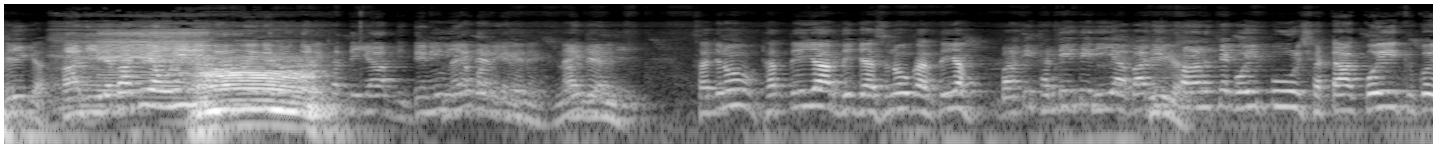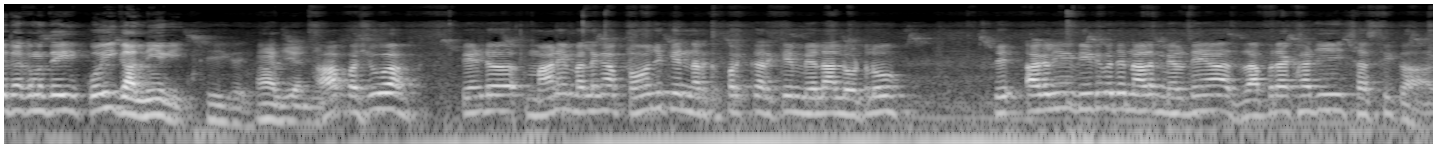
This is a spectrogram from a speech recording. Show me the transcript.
ਠੀਕ ਆ। ਹਾਂਜੀ ਤੇ ਬਾਕੀ ਆਉਣੀ ਨਹੀਂ ਬਾਅਦ ਮਹੀਨੇ ਤੋਂ ਤੁਹਾਡੀ 38000 ਦੀ ਦੇਣੀ ਨਹੀਂ ਨਹੀਂ ਆਪਾਂ ਦੇਣੀ ਇਹਨੇ ਨਹੀਂ ਹਾਂਜੀ, ਦੇਣੀ। ਹਾਂਜੀ। ਸੱਜਣੋ 38000 ਦੀ ਜੈਸ ਨੂੰ ਕਰਤੀ ਆ। ਬਾਕੀ ਠੰਡੀ ਧੀਰੀ ਆ ਬਾਕੀ ਠੀਕ ਆ। ਖਾਣ ਤੇ ਕੋਈ ਪੂਰ ਛੱਟਾ ਕੋਈ ਕੋਈ ਰਕਮ ਦੀ ਕੋਈ ਗੱਲ ਨਹੀਂ ਹੈਗੀ। ਠੀਕ ਹੈ ਜੀ। ਹਾਂਜੀ ਹਾਂਜੀ। ਆ ਪਸ਼ੂ ਆ ਪਿੰਡ ਮਾਣੇ ਮੱਲੀਆਂ ਪਹੁੰਚ ਕੇ ਨਰਕਪਰ ਕਰਕੇ ਮੇਲਾ ਲੁੱਟ ਲਓ। ਤੇ ਅਗਲੀ ਵੀਡੀਓ ਦੇ ਨਾਲ ਮਿਲਦੇ ਆ। ਰੱਬ ਰੱਖਾ ਜੀ ਸਤਿ ਸ੍ਰੀ ਅਕਾਲ।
